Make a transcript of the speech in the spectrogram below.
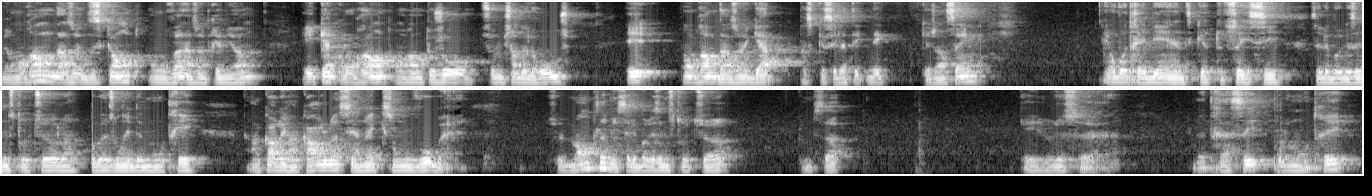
mais on rentre dans un discount, on vend dans un premium. Et quand on rentre, on rentre toujours sur une chandelle rouge et on rentre dans un gap parce que c'est la technique que j'enseigne. Et on voit très bien que tout ça ici, célébriser une structure, là. Pas besoin de montrer encore et encore, là. S'il y en a qui sont nouveaux, ben, je le montre, là, mais célébriser une structure. Comme ça. Je vais juste euh, le tracer pour le montrer.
